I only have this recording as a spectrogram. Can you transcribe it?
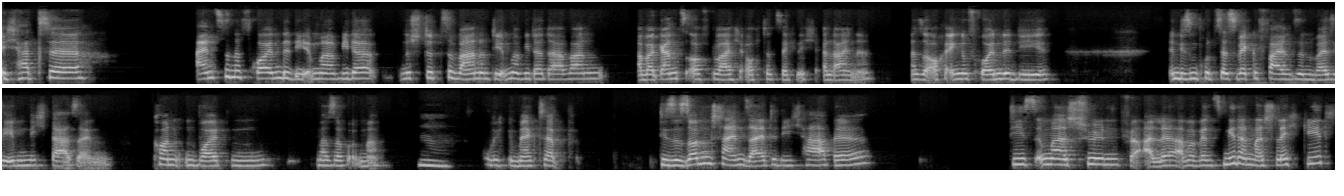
Ich hatte einzelne Freunde, die immer wieder eine Stütze waren und die immer wieder da waren. Aber ganz oft war ich auch tatsächlich alleine. Also auch enge Freunde, die in diesem Prozess weggefallen sind, weil sie eben nicht da sein konnten, wollten, was auch immer. Hm. Wo ich gemerkt habe, diese Sonnenscheinseite, die ich habe, die ist immer schön für alle. Aber wenn es mir dann mal schlecht geht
